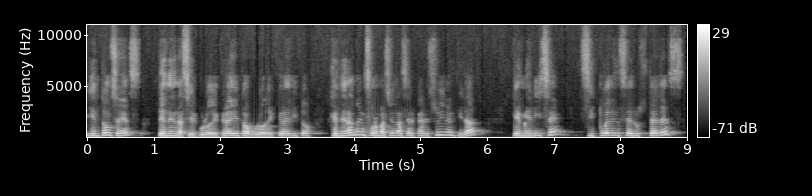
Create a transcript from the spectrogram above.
Y entonces tienen a círculo de crédito, a buró de crédito, generando información acerca de su identidad que me dice si pueden ser ustedes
